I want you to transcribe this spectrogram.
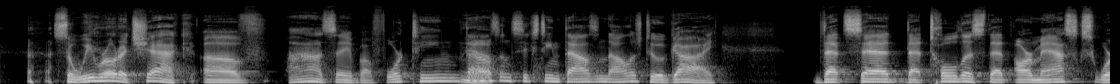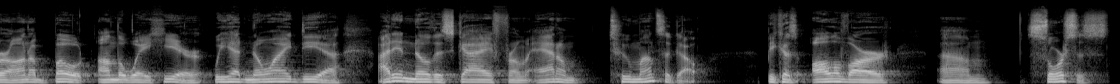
so we wrote a check of, ah, I'd say about $14,000, $16,000 to a guy that said that told us that our masks were on a boat on the way here. We had no idea. I didn't know this guy from Adam two months ago because all of our um, sources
